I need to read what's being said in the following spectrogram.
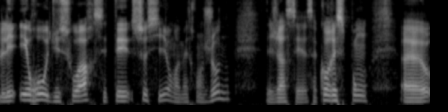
les héros du soir, c'était ceux-ci, on va mettre en jaune, Déjà, ça correspond euh,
